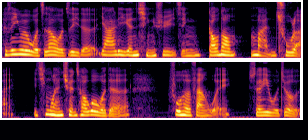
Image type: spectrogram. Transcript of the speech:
可是因为我知道我自己的压力跟情绪已经高到满出来，已经完全超过我的负荷范围，所以我就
